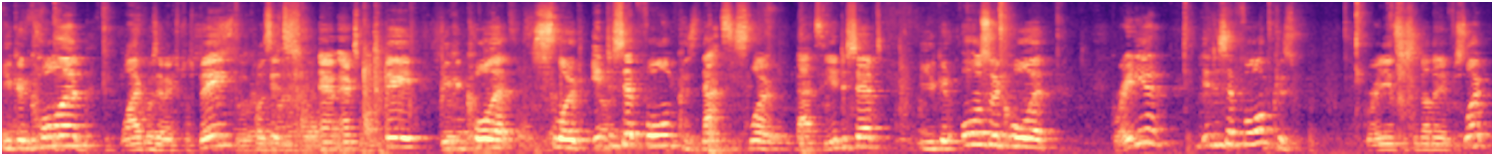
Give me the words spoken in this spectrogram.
You can call it y equals mx plus b because it's mx plus b. You can call it slope intercept form because that's the slope, that's the intercept. You can also call it gradient intercept form because gradient's just another name for slope.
